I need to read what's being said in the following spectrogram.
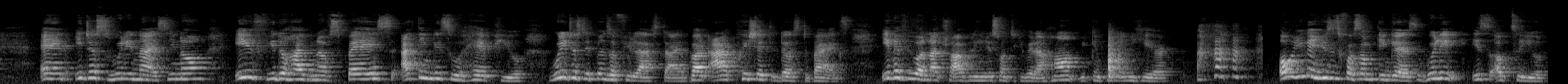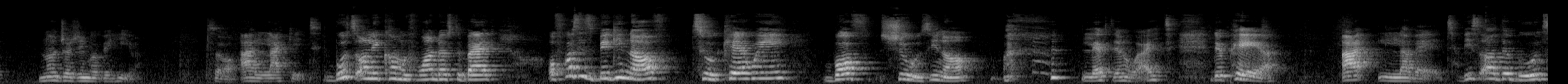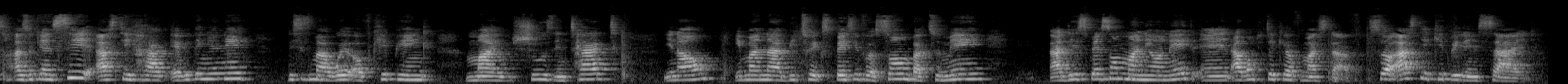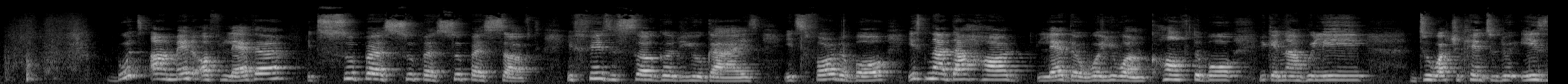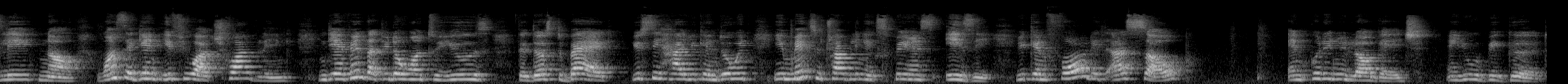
and it's just really nice you know? If you don't have enough space i think this will help you. Really just depends of your lifestyle but i appreciate the dust bags. Even if you are not traveling you just want to keep it at home you can put it in here. Or you can use it for something else. Really it's up to you. No judging over here. So i like it. Boots only come with one duster bag. Of course it's big enough to carry both shoes you know? Left and right. The pair I love it. These are the boots. As you can see, I still have everything in it. This is my way of keeping my shoes intact. You know, it might not be too expensive for some, but to me, I did spend some money on it and I want to take care of my stuff. So I still keep it inside. Boots are made of leather. It's super, super, super soft. It feels so good, you guys. It's foldable. It's not that hard leather where you are uncomfortable. You cannot really do what you can to do easily. No. Once again, if you are traveling, in the event that you don't want to use the dust bag, you see how you can do it? It makes your traveling experience easy. You can fold it as so and put in your luggage and you will be good.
